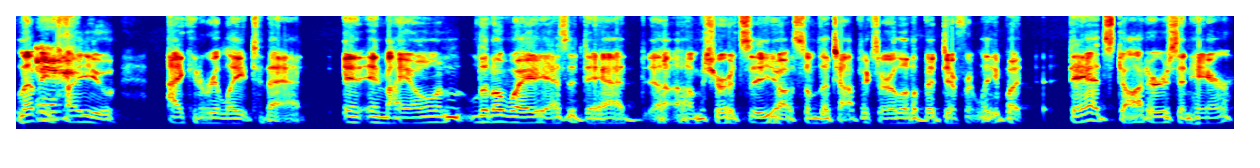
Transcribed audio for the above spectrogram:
Let me and, tell you, I can relate to that. In, in, my own little way as a dad, uh, I'm sure it's you know some of the topics are a little bit differently, but dads, daughters, and hair.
